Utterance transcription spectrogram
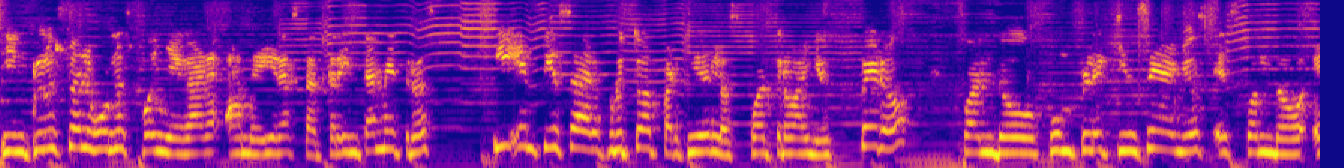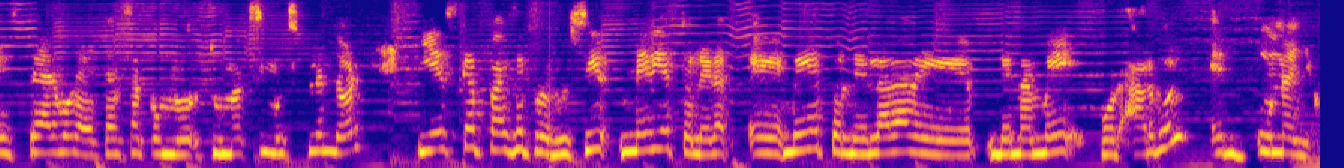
incluso algunos pueden llegar a medir hasta 30 metros y empieza a dar fruto a partir de los 4 años, pero cuando cumple 15 años es cuando este árbol alcanza como su máximo esplendor y es capaz de producir media, eh, tonelada de, de mamey por árbol en un año.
